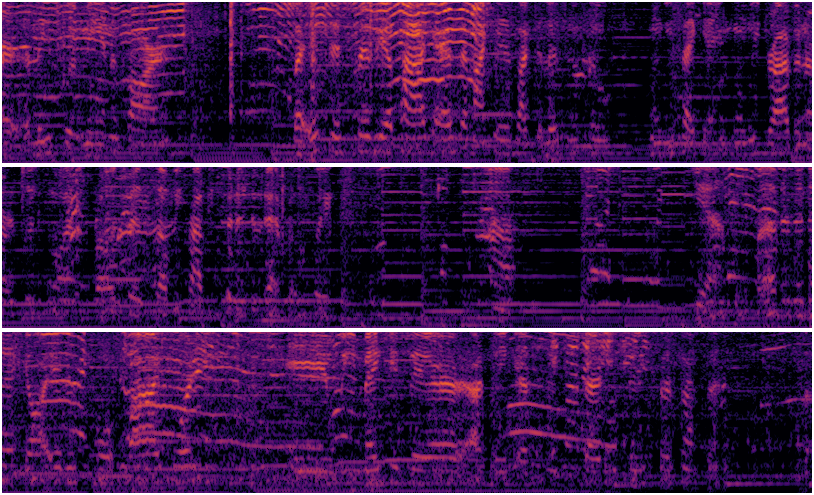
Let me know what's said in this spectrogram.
At, least with me in the car. But it's this trivia podcast that my kids like to listen to when we taking when we driving or just doing road trips. So we probably couldn't do that real quick. Um, yeah. But other than that, y'all, it is 5:40, and we make it there. I think at 6:36 or something. So,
